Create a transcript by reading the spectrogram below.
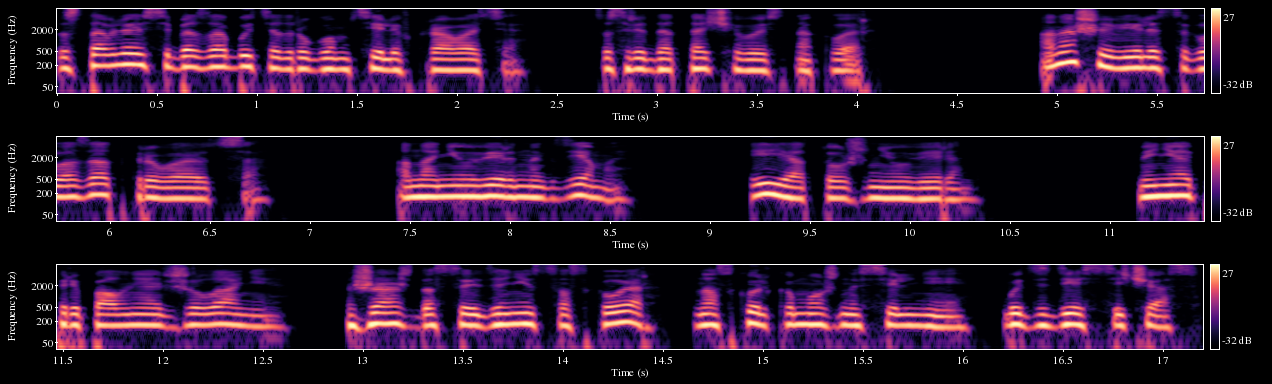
Заставляю себя забыть о другом теле в кровати, сосредотачиваясь на Клэр. Она шевелится, глаза открываются. Она не уверена, где мы. И я тоже не уверен. Меня переполняет желание, жажда соединиться с Клэр, насколько можно сильнее, быть здесь сейчас.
